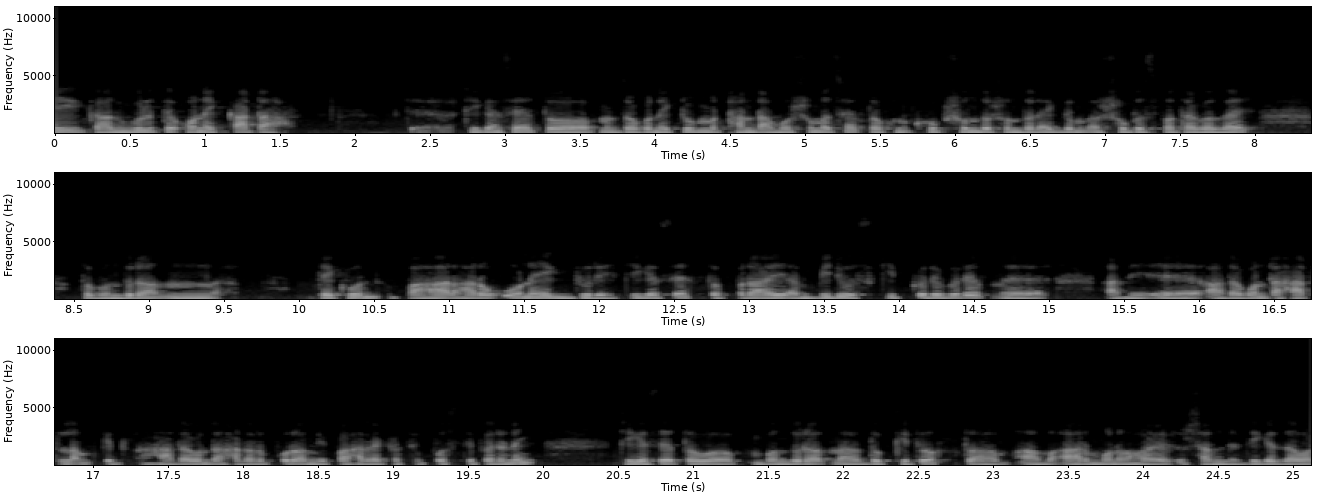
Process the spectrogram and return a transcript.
এই গাছগুলিতে অনেক কাটা, ঠিক আছে? তো যখন একটু ঠান্ডা মৌসুম আছে, তখন খুব সুন্দর সুন্দর একদম সবুজ পাতা গজায়। তো বন্ধুরা দেখুন, পাহাড় আরও অনেক দূরে, ঠিক আছে? তো প্রায় আমি ভিডিও স্কিপ করে করে আমি আধা ঘণ্টা হাঁটলাম, কিন্তু আধা ঘণ্টা হাঁটার পর আমি পাহাড়ের কাছে পৌঁছতে পারি নাই, ঠিক আছে? তো বন্ধুরা দুঃখিত। তো আর মনে হয় সামনের দিকে যাওয়া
